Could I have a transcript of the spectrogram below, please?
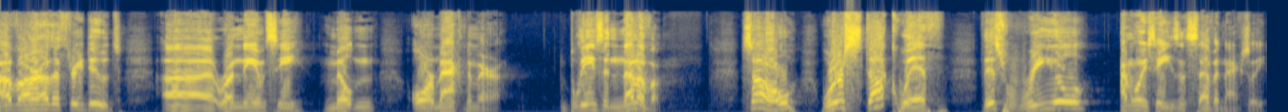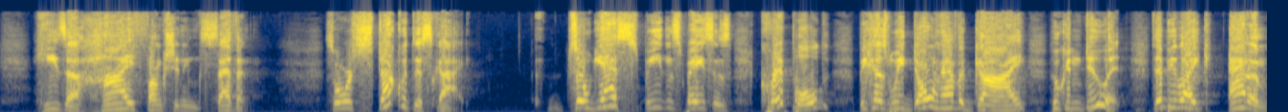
of our other three dudes, uh, Run DMC, Milton, or McNamara. Believes in none of them. So we're stuck with this real. I'm going to say he's a seven. Actually, he's a high functioning seven. So we're stuck with this guy. So yes, speed and space is crippled because we don't have a guy who can do it. They'd be like, Adam,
